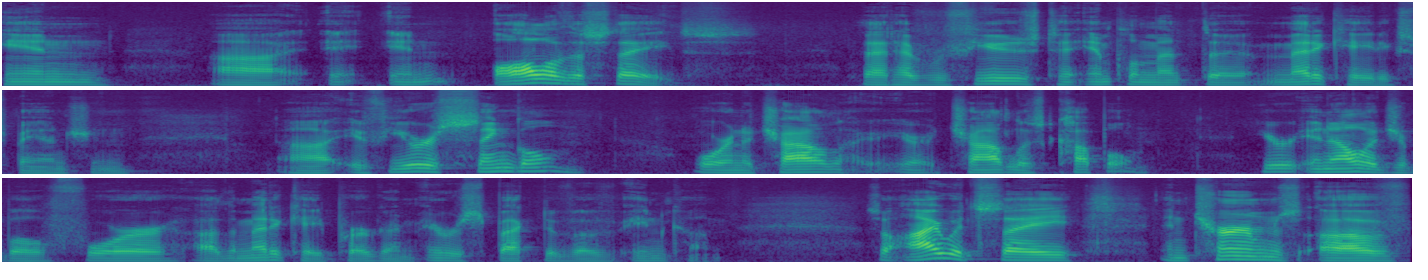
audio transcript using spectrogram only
in, uh, in all of the states that have refused to implement the Medicaid expansion, uh, if you're single or in a child, a childless couple, you're ineligible for uh, the Medicaid program, irrespective of income. So I would say, in terms of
